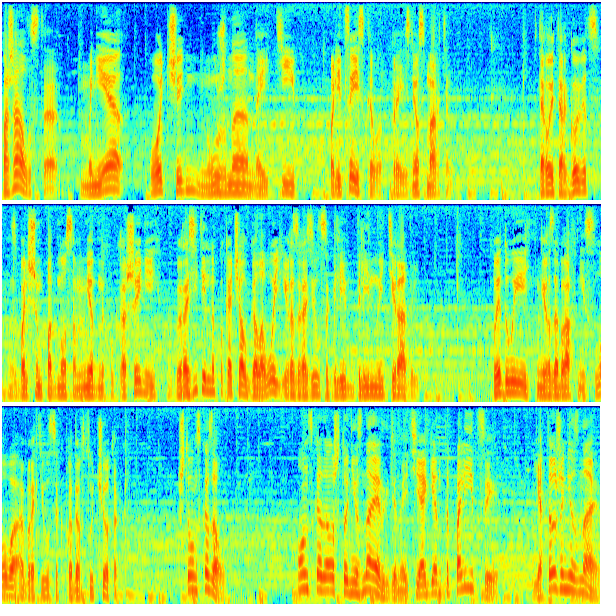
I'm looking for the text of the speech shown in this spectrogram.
«Пожалуйста, мне очень нужно найти полицейского», — произнес Мартин. Второй торговец с большим подносом медных украшений выразительно покачал головой и разразился длинной тирадой. Пэдуэй, не разобрав ни слова, обратился к продавцу четок. Что он сказал? Он сказал, что не знает, где найти агента полиции. Я тоже не знаю.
